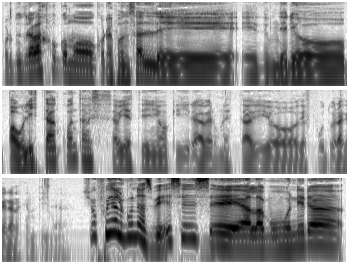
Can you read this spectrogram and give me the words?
Por tu trabajo como corresponsal de, eh, de un diario paulista, ¿cuántas veces habías tenido que ir a ver un estadio de fútbol acá en Argentina? Yo fui algunas veces, Mm. eh, a la bombonera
